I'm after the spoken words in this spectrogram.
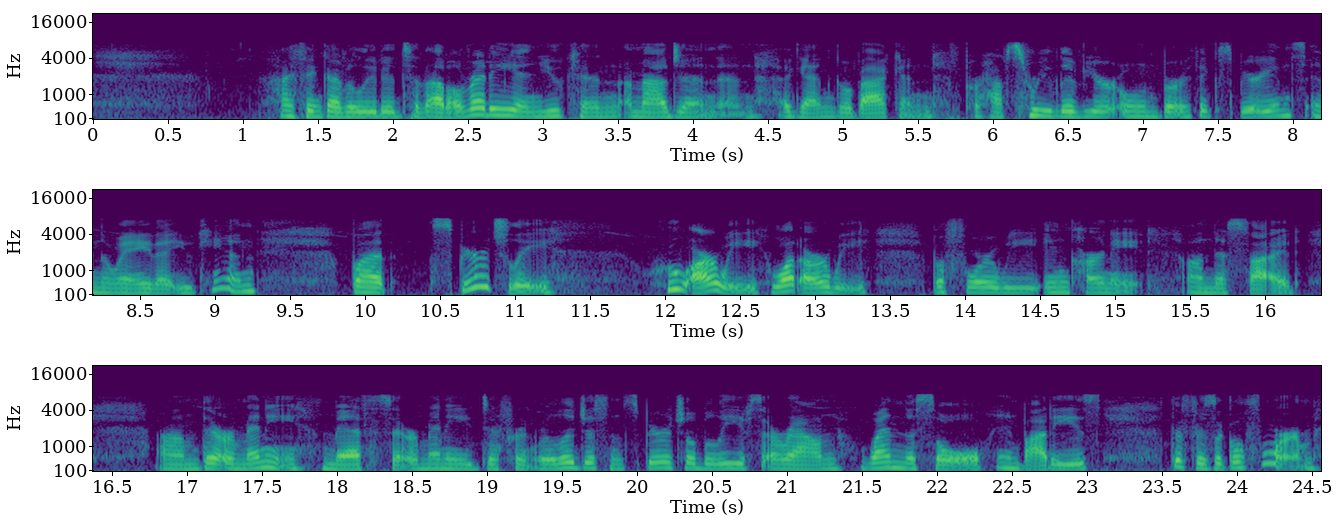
I think I've alluded to that already, and you can imagine and again go back and perhaps relive your own birth experience in the way that you can. But spiritually, who are we? What are we before we incarnate on this side? Um, there are many myths, there are many different religious and spiritual beliefs around when the soul embodies the physical form.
